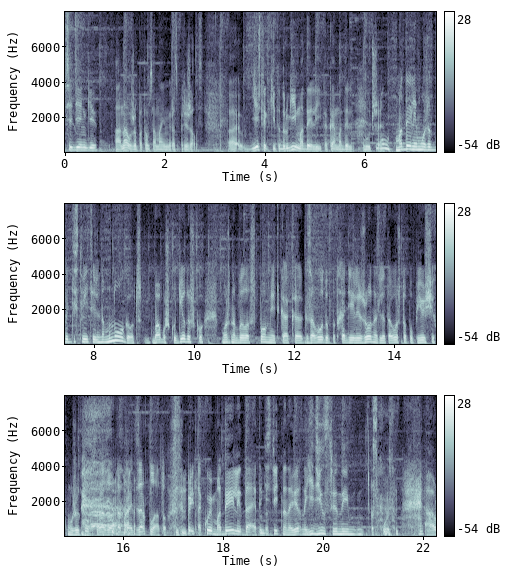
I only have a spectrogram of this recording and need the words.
все деньги, а она уже потом сама ими распоряжалась. А, есть ли какие-то другие модели, и какая модель лучше? Ну, моделей может быть действительно много. Вот бабушку, дедушку можно было вспомнить, как э, к заводу подходили жены для того, чтобы у пьющих мужиков сразу отобрать зарплату. При такой модели, да, это действительно, наверное, единственный способ. А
